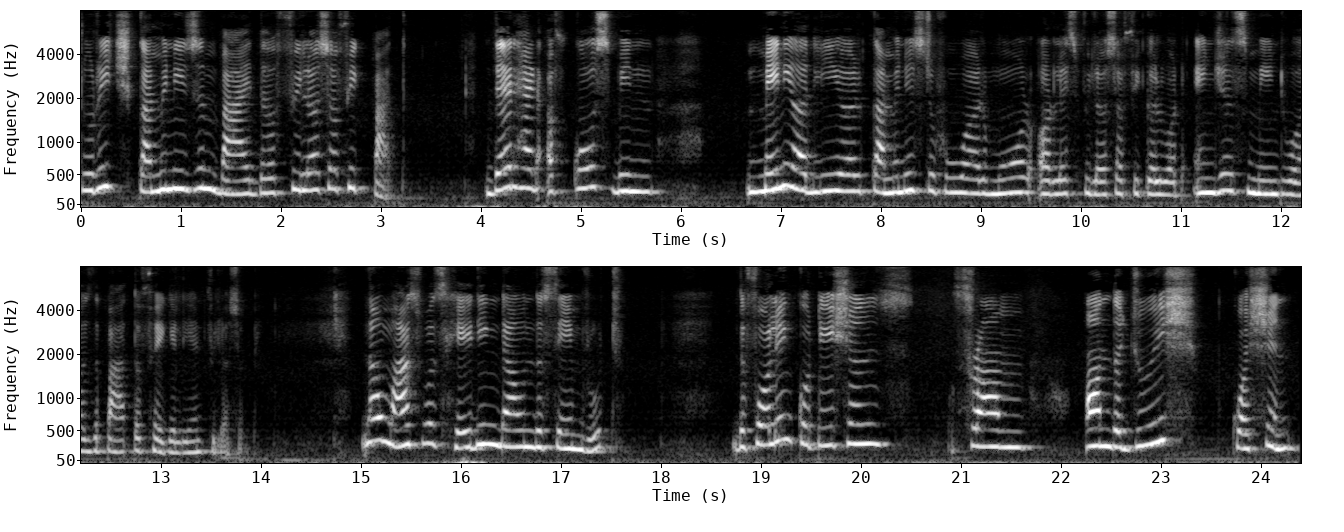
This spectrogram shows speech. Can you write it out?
to reach communism by the philosophic path. There had, of course, been many earlier communists who were more or less philosophical. What Engels meant was the path of Hegelian philosophy. Now, Marx was heading down the same route. The following quotations from On the Jewish Question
